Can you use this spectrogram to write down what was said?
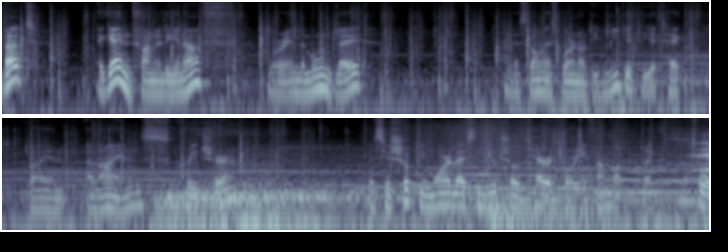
But again, funnily enough, we're in the Moonglade. And as long as we're not immediately attacked by an alliance creature, this here should be more or less neutral territory if I'm not like totally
